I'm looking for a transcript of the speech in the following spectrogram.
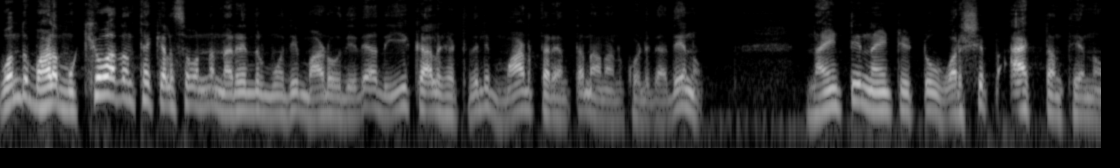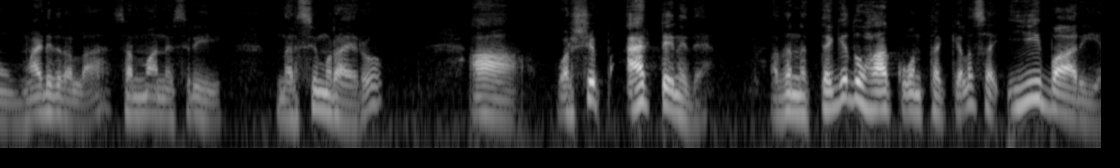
ಒಂದು ಬಹಳ ಮುಖ್ಯವಾದಂಥ ಕೆಲಸವನ್ನು ನರೇಂದ್ರ ಮೋದಿ ಮಾಡುವುದಿದೆ. ಅದು ಈ ಕಾಲಘಟ್ಟದಲ್ಲಿ ಮಾಡ್ತಾರೆ ಅಂತ ನಾನು ಅಂದ್ಕೊಂಡಿದ್ದೆ ಅದೇನು? Nineteen ninety two worship act ಅಂತೇನು ಮಾಡಿದ್ರಲ್ಲ ಸನ್ಮಾನ್ಯ ಶ್ರೀ ನರಸಿಂಹರಾಯರು. ಆ ವರ್ಷಿಪ್ ಆ್ಯಕ್ಟ್ ಏನಿದೆ? ಅದನ್ನು ತೆಗೆದು ಹಾಕುವಂಥ ಕೆಲಸ ಈ ಬಾರಿಯ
